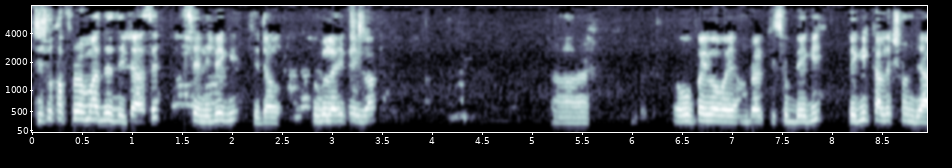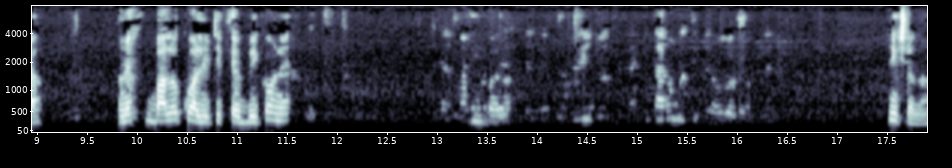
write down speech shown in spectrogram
টিসু কাপড়ের মাঝে যেটা আছে শ্রেণি বেগি যেটা ওগুলাই পাইবা। আর ও পাইবা ভাই আমরা কিছু বেগি বেগি কালেকশন যা অনেক ভালো কোয়ালিটি ফেব্রিক অনেক ইনশাল্লাহ।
